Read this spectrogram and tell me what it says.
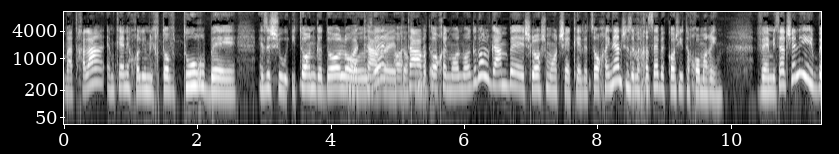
בהתחלה הם כן יכולים לכתוב טור באיזשהו עיתון גדול או או, אתר, זה, אה, או תוכן אתר גדול. תוכן מאוד מאוד גדול גם ב-300 שקל לצורך העניין שזה נכון. מכסה בקושי את החומרים. ומצד שני ב-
